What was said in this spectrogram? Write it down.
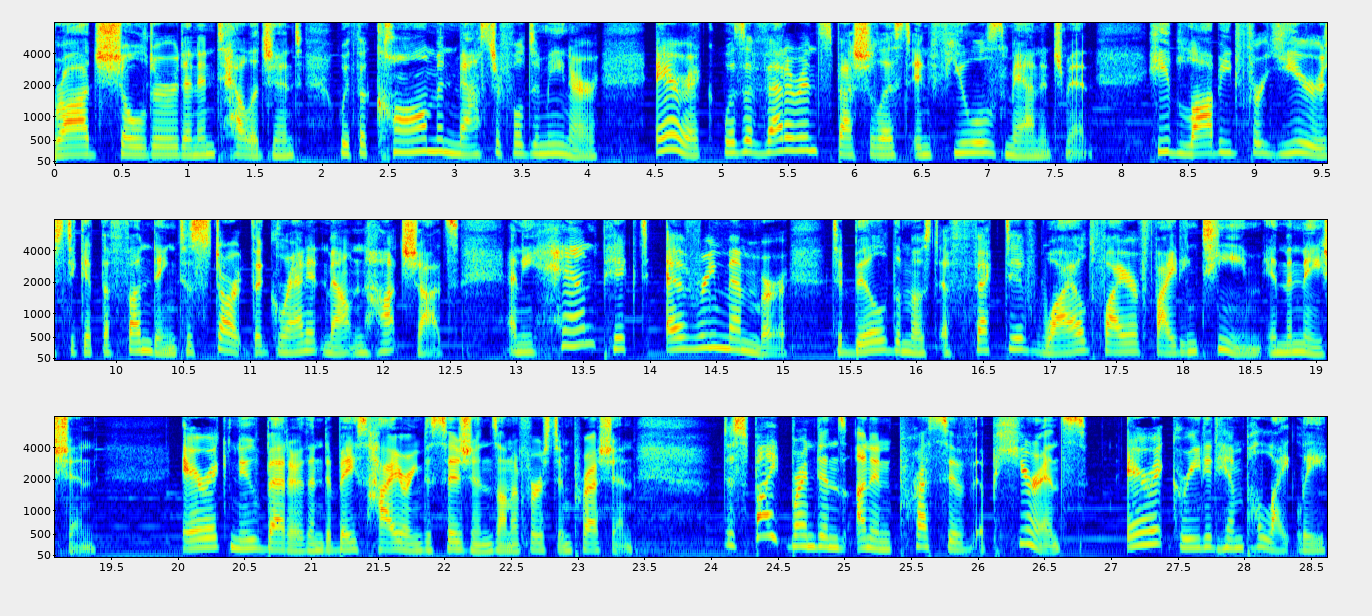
Broad shouldered and intelligent, with a calm and masterful demeanor, Eric was a veteran specialist in fuels management. He'd lobbied for years to get the funding to start the Granite Mountain Hotshots, and he handpicked every member to build the most effective wildfire fighting team in the nation. Eric knew better than to base hiring decisions on a first impression. Despite Brendan's unimpressive appearance, Eric greeted him politely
